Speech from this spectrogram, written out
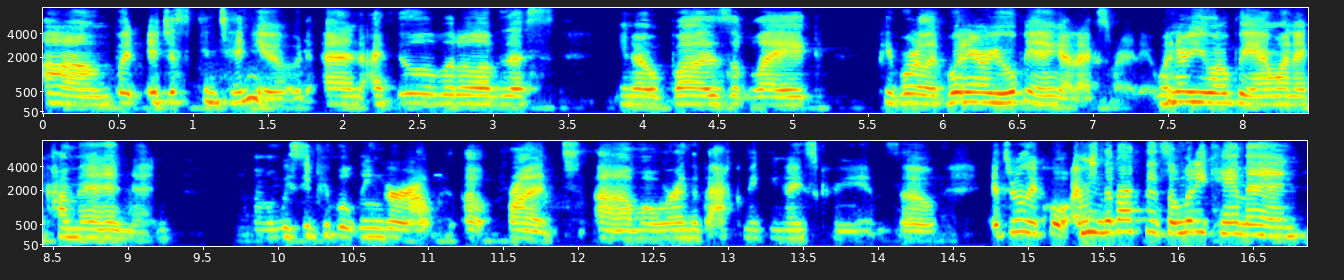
Um, but it just continued. And I feel a little of this, you know, buzz of like, people are like, when are you opening again next Friday? When are you opening? I want to come in. And um, we see people linger out up front um, while we're in the back making ice cream. So it's really cool. I mean, the fact that somebody came in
